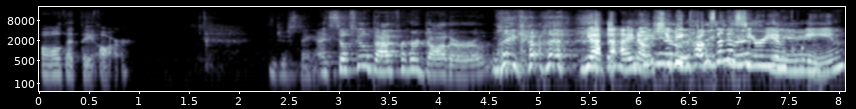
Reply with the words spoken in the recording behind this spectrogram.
all that they are. Interesting. I still feel bad for her daughter. Like, Yeah, I'm know. She becomes an Assyrian queen.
